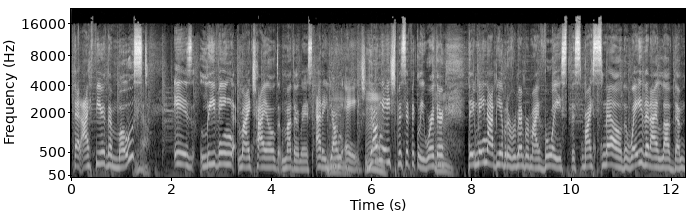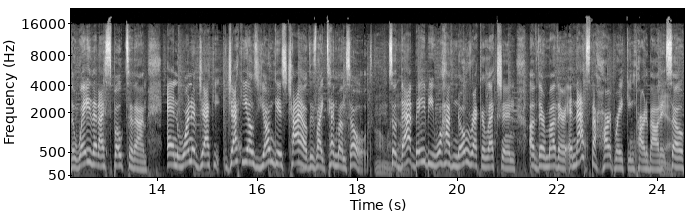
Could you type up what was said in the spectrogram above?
that I fear the most Yeah. Is leaving my child motherless at a young mm. age. Young mm. age specifically, where they're mm. they may not be able to remember my voice, this my smell, the way that I love them, the way that I spoke to them. And one of Jacky Jacky Oh's youngest child is like 10 months old. Oh so that baby will have no recollection of their mother. And that's the heartbreaking part about it. Yeah. So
